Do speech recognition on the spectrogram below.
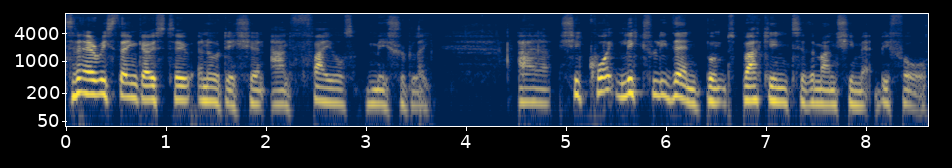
Daenerys then goes to an audition and fails miserably. And she quite literally then bumps back into the man she met before.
